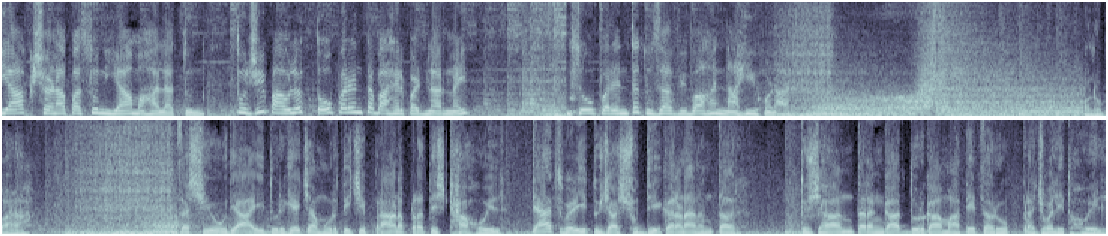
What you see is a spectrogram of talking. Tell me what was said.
या क्षणापासून या महालातून. तुझी पावलं तोपर्यंत बाहेर पडणार नाहीत. जोपर्यंत तुझा विवाह नाही होणार. अनुबाळा जशी उद्या आई दुर्गेच्या मूर्तीची प्राण प्रतिष्ठा होईल त्याच वेळी तुझ्या शुद्धीकरणानंतर तुझ्या अंतरंगात दुर्गा मातेचं रूप प्रज्वलित होईल.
